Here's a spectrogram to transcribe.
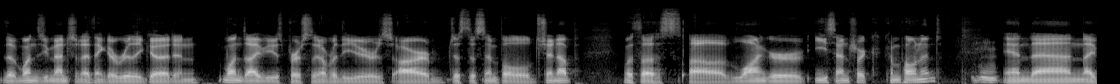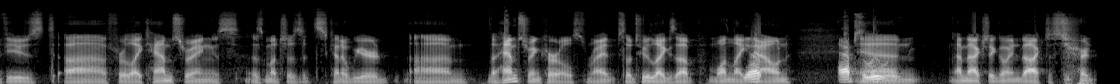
the ones you mentioned I think are really good, and ones I've used personally over the years are just a simple chin up with a, a longer eccentric component. Mm-hmm. And then I've used uh, for like hamstrings, as much as it's kind of weird, um, the hamstring curls, right? So two legs up, one leg yep. down. Absolutely. And I'm actually going back to start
